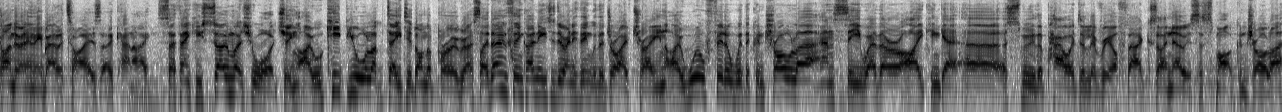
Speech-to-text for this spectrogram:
Can't do anything about the tyres though, can I? So thank you so much for watching. I will keep you all updated on the progress. I don't think I need to do anything with the drivetrain. I will fiddle with the controller and see whether I can get a, a smoother power delivery off that because I know it's a smart controller.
